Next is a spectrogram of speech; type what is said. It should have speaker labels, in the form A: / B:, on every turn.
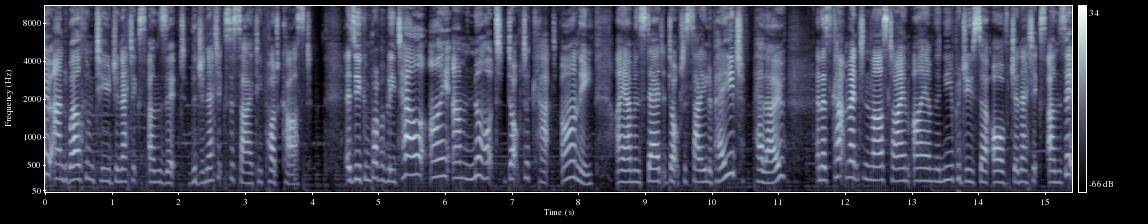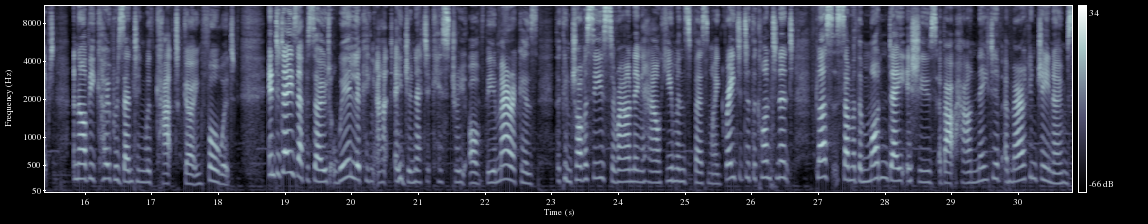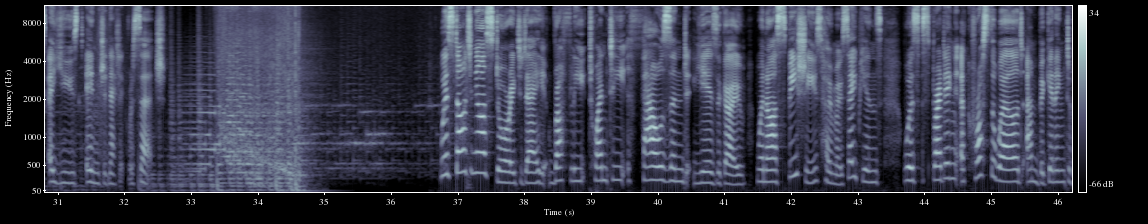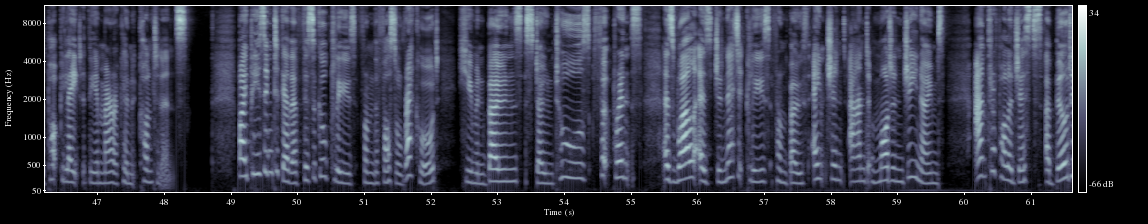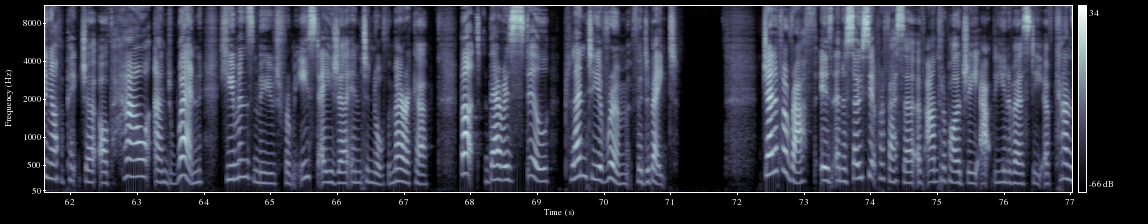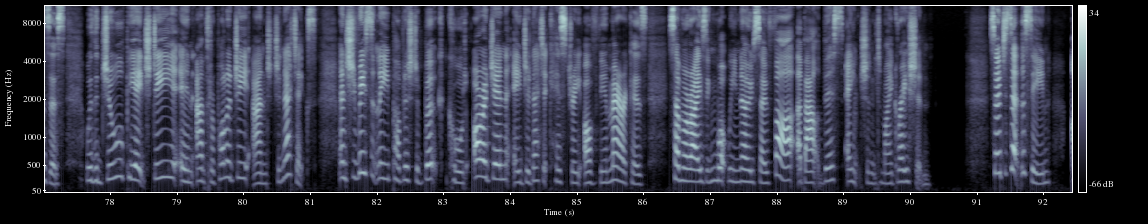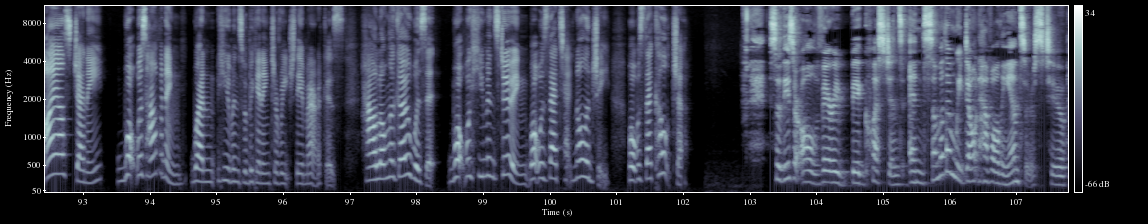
A: Hello, and welcome to Genetics Unzipped, the Genetics Society podcast. As you can probably tell, I am not Dr. Kat Arney. I am instead Dr. Sally LePage. Hello. And as Kat mentioned last time, I am the new producer of Genetics Unzipped, and I'll be co presenting with Kat going forward. In today's episode, we're looking at a genetic history of the Americas, the controversies surrounding how humans first migrated to the continent, plus some of the modern day issues about how Native American genomes are used in genetic research. We're starting our story today roughly 20,000 years ago, when our species, Homo sapiens, was spreading across the world and beginning to populate the American continents. By piecing together physical clues from the fossil record, human bones, stone tools, footprints, as well as genetic clues from both ancient and modern genomes, anthropologists are building up a picture of how and when humans moved from East Asia into North America. But there is still plenty of room for debate. Jennifer Raff is an associate professor of anthropology at the University of Kansas with a dual PhD in anthropology and genetics, and she recently published a book called Origin A Genetic History of the Americas, summarizing what we know so far about this ancient migration. So, to set the scene, I asked Jenny what was happening when humans were beginning to reach the Americas. How long ago was it? What were humans doing? What was their technology? What was their culture?
B: So these are all very big questions, and some of them we don't have all the answers to.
